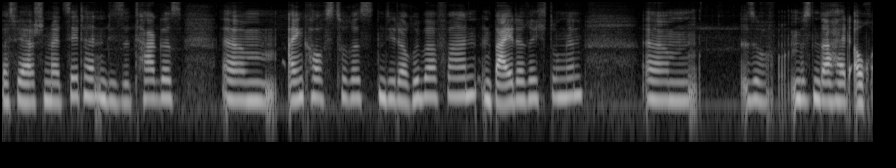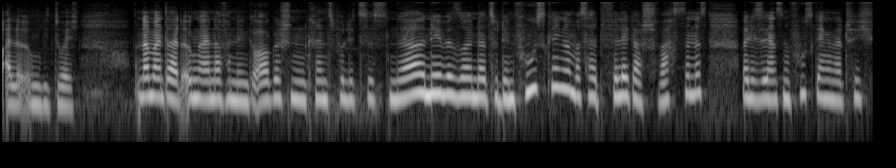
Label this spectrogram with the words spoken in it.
was wir ja schon erzählt hatten, diese Tages-Einkaufstouristen, die da rüberfahren, in beide Richtungen, ähm, so müssen da halt auch alle irgendwie durch. Und dann meinte halt irgendeiner von den georgischen Grenzpolizisten, ja, nee, wir sollen da zu den Fußgängern, was halt völliger Schwachsinn ist, weil diese ganzen Fußgänger natürlich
